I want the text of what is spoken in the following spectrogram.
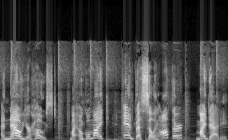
And now, your host, my Uncle Mike, and best selling author, my daddy.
